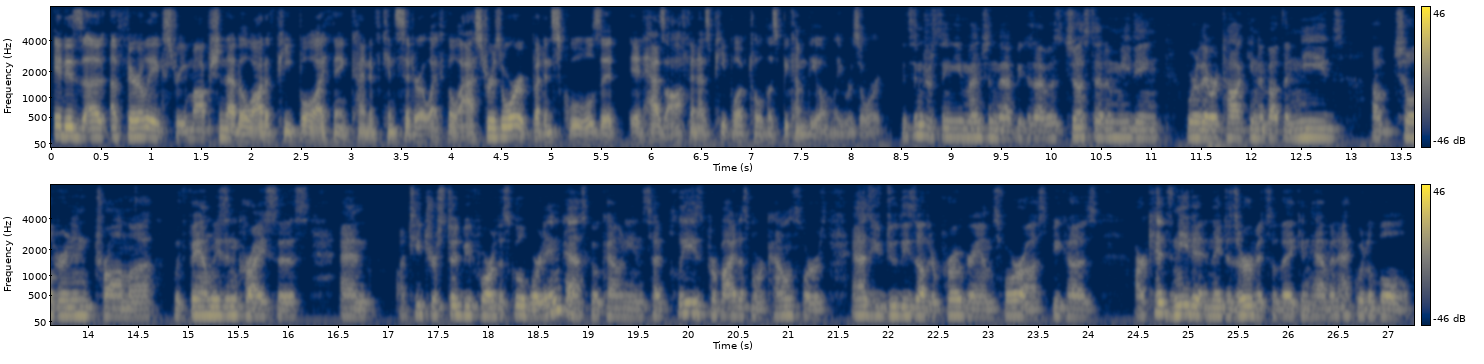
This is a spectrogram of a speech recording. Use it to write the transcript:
it is a, a, fairly extreme option that a lot of people, I think, kind of consider like the last resort, but in schools, it, it has often, as people have told us, become the only resort. It's interesting you mentioned that because I was just at a meeting where they were talking about the needs of children in trauma with families in crisis and a teacher stood before the school board in Pasco County and said, please provide us more counselors as you do these other programs for us because our kids need it and they deserve it so they can have an equitable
